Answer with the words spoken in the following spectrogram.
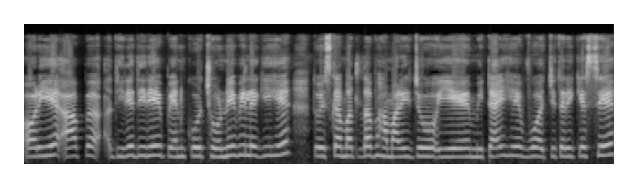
और ये आप धीरे धीरे पैन को छोड़ने भी लगी है। तो इसका मतलब हमारी जो ये मिठाई है वो अच्छी तरीके से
